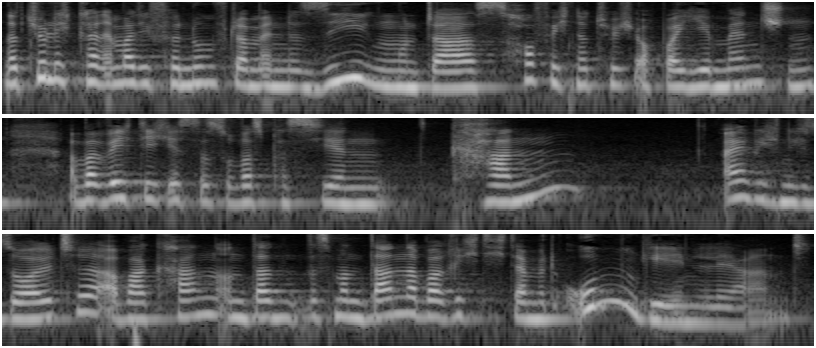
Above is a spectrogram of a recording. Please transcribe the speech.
Natürlich kann immer die Vernunft am Ende siegen und das hoffe ich natürlich auch bei jedem Menschen. Aber wichtig ist, dass sowas passieren kann, eigentlich nicht sollte, aber kann und dann, dass man dann aber richtig damit umgehen lernt.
